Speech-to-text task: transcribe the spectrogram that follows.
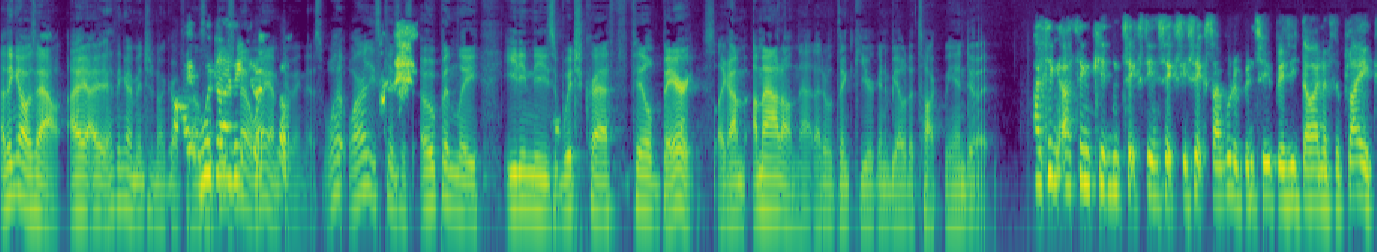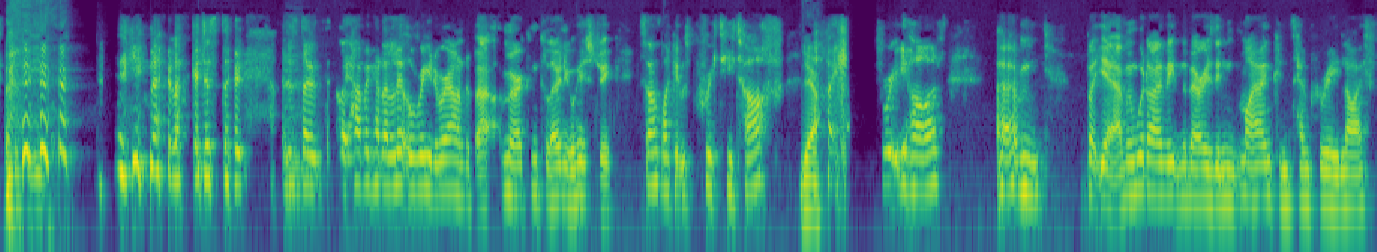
I think I was out. I I, think I mentioned girlfriend. I was like, There's no way I'm doing this. What? Why are these kids just openly eating these witchcraft filled berries? Like, I'm I'm out on that. I don't think you're going to be able to talk me into it. I think I think in 1666 I would have been too busy dying of the plague to be you know, like I just don't, I just don't like having had a little read around about American colonial history. sounds like it was pretty tough. Yeah, like pretty hard. Um, but yeah, I mean, would I have eaten the berries in my own contemporary life?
